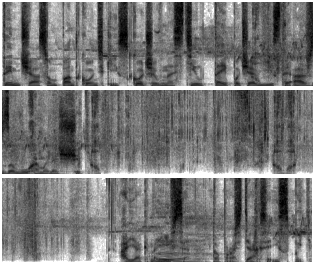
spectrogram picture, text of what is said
Тим часом пан Конський скочив на стіл та й почав їсти аж за вухами лящить. А як наївся, то простягся і спить.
